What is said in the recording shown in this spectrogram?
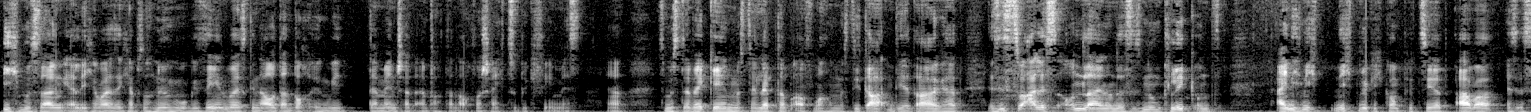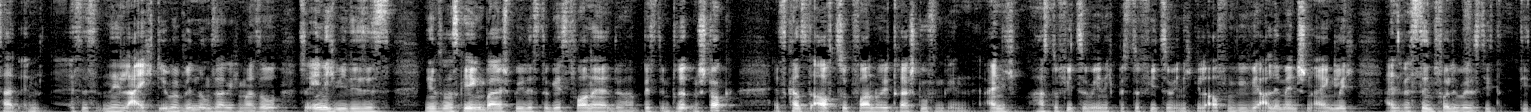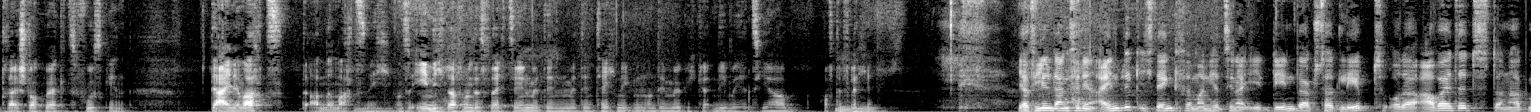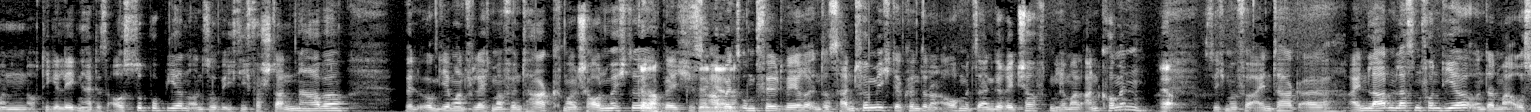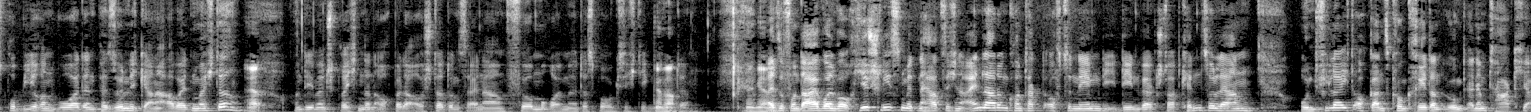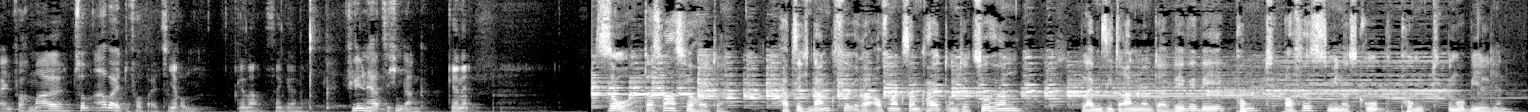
Ich muss sagen, ehrlicherweise, ich habe es noch nirgendwo gesehen, weil es genau dann doch irgendwie der Menschheit einfach dann auch wahrscheinlich zu bequem ist. Ja, jetzt müsst ihr weggehen, müsst den Laptop aufmachen, müsst die Daten, die ihr da hat. Es ist zwar alles online und es ist nur ein Klick und eigentlich nicht, nicht wirklich kompliziert, aber es ist halt ein, es ist eine leichte Überwindung, sage ich mal so. So ähnlich wie dieses, nehmen wir das Gegenbeispiel, ist, du gehst vorne, du bist im dritten Stock, jetzt kannst du Aufzug fahren und die drei Stufen gehen. Eigentlich hast du viel zu wenig, bist du viel zu wenig gelaufen, wie wir alle Menschen eigentlich. Also wäre es sinnvoll, du würdest die, die drei Stockwerke zu Fuß gehen. Der eine macht's, der andere macht es nicht. Und so ähnlich darf man das vielleicht sehen mit den, mit den Techniken und den Möglichkeiten, die wir jetzt hier haben auf der mhm. Fläche. Ja, vielen Dank für den Einblick. Ich denke, wenn man jetzt in einer Ideenwerkstatt lebt oder arbeitet, dann hat man auch die Gelegenheit, das auszuprobieren. Und so wie ich dich verstanden habe, wenn irgendjemand vielleicht mal für einen Tag mal schauen möchte, genau, welches Arbeitsumfeld wäre interessant für mich, der könnte dann auch mit seinen Gerätschaften hier mal ankommen. Ja sich mal für einen Tag äh, einladen lassen von dir und dann mal ausprobieren, wo er denn persönlich gerne arbeiten möchte ja. und dementsprechend dann auch bei der Ausstattung seiner Firmenräume das berücksichtigen genau. könnte. Also von daher wollen wir auch hier schließen mit einer herzlichen Einladung, Kontakt aufzunehmen, die Ideenwerkstatt kennenzulernen und vielleicht auch ganz konkret an irgendeinem Tag hier einfach mal zum Arbeiten vorbeizukommen. Ja, genau, sehr gerne. Vielen herzlichen Dank. Gerne. So, das war's für heute. Herzlichen Dank für Ihre Aufmerksamkeit und Ihr Zuhören. Bleiben Sie dran unter www.office-group.immobilien.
